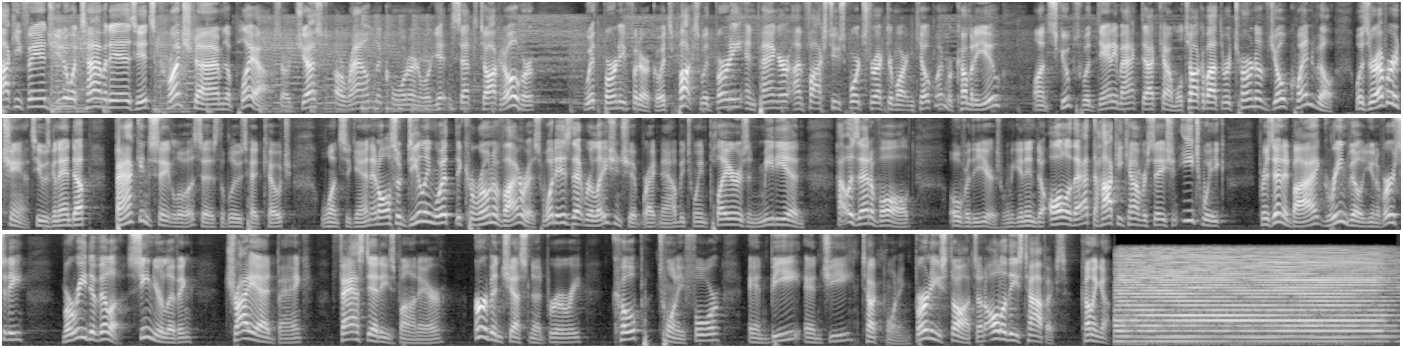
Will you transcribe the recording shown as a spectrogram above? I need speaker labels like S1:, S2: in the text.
S1: Hockey fans, you know what time it is. It's crunch time. The playoffs are just around the corner, and we're getting set to talk it over with Bernie Federko. It's Pucks with Bernie and Panger. I'm Fox 2 Sports Director Martin Kilcoyne. We're coming to you on Scoops with DannyMac.com. We'll talk about the return of Joel Quenneville. Was there ever a chance he was going to end up back in St. Louis as the Blues head coach once again? And also dealing with the coronavirus. What is that relationship right now between players and media, and how has that evolved? Over the years. We're going to get into all of that, the hockey conversation each week, presented by Greenville University, Mari de Villa Senior Living, Triad Bank, Fast Eddie's Bon Air, Urban Chestnut Brewery, Cope 24, and B and G Tuck Pointing. Bernie's thoughts on all of these topics coming up.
